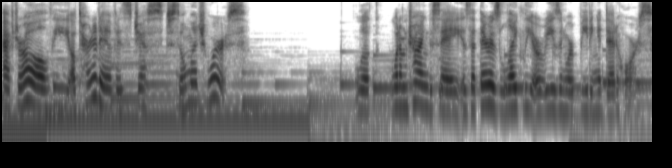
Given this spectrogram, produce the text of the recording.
After all, the alternative is just so much worse. Look, what I'm trying to say is that there is likely a reason we're beating a dead horse.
